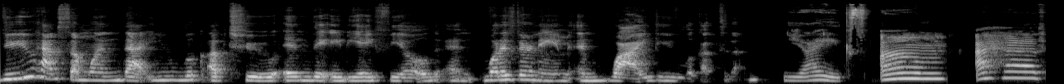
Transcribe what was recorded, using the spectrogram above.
do you have someone that you look up to in the ABA field and what is their name and why do you look up to them? Yikes. Um I have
